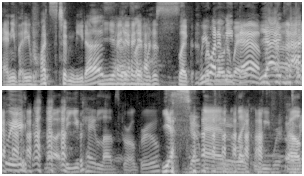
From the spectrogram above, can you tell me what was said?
anybody wants to meet us. Yeah, it's yeah, like yeah. we're just like We wanna meet away. them. Yeah, exactly. No, the UK loves girl group. yes. And like we felt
